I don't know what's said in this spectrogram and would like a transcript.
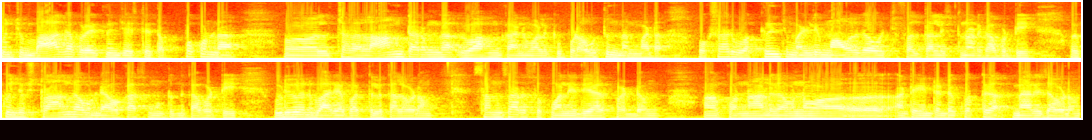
కొంచెం బాగా ప్రయత్నం చేస్తే తప్పకుండా చాలా లాంగ్ టర్మ్గా వివాహం కాని వాళ్ళకి ఇప్పుడు అవుతుందన్నమాట. ఒకసారి వక్రించి మళ్ళీ మామూలుగా వచ్చి ఫలితాలు ఇస్తున్నాడు కాబట్టి అవి కొంచెం స్ట్రాంగ్గా ఉండే అవకాశం ఉంటుంది కాబట్టి విడిపోయిన భార్యాభర్తలు కలవడం సంసార సుఖం అనేది ఏర్పడడం కొన్నాళ్ళుగా ఉన్న అంటే ఏంటంటే కొత్తగా మ్యారేజ్ అవ్వడం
